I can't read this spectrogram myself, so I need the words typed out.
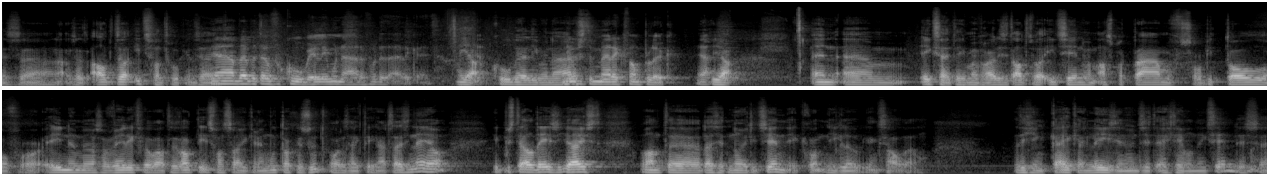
Dus uh, nou, er zit altijd wel iets van troep in, zei Ja, we hebben het over Coolbeer limonade voor de duidelijkheid. Ja, ja. Coolbeer limonade. Nieuwste merk van Pluk. Ja. ja. En um, ik zei tegen mijn vrouw, er zit altijd wel iets in van aspartaam of sorbitol of E-nummers of weet ik veel wat. Er is altijd iets van suiker in. Moet toch gezoet worden, zei ik tegen haar. Zei ze, nee hoor, ik bestel deze juist, want uh, daar zit nooit iets in. Ik kon het niet geloven, ik denk, zal wel. Dus ik ging kijken en lezen en er zit echt helemaal niks in. Dus uh,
